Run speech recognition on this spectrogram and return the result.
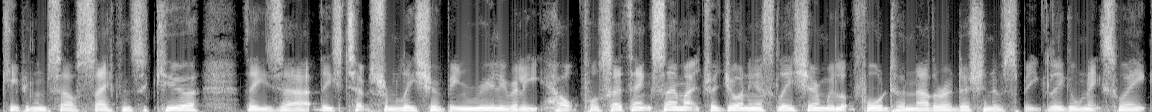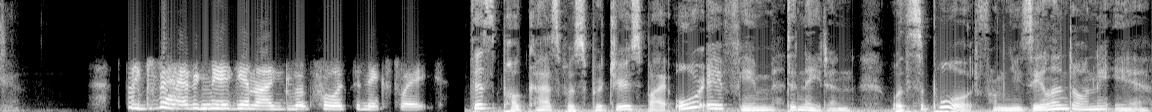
keeping themselves safe and secure, these uh, these tips from Leisha have been really, really helpful. So thanks so much for joining us, Leisha, and we look forward to another edition of Speak Legal next week. Thank you for having me again. I look forward to next week. This podcast was produced by OAR FM Dunedin with support from New Zealand On Air.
